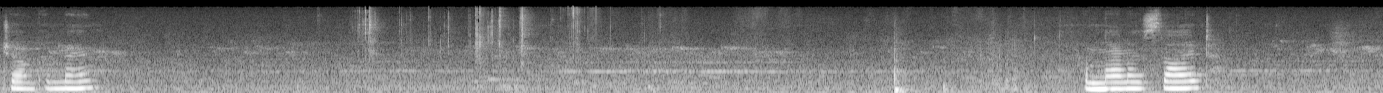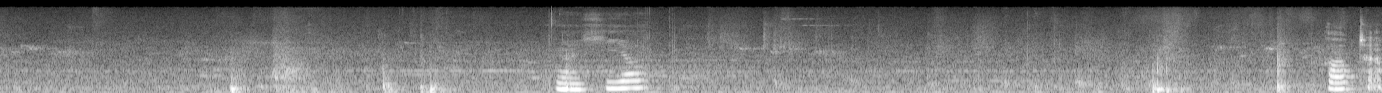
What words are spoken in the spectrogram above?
Jumpman. Another side. Now here. Butter.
